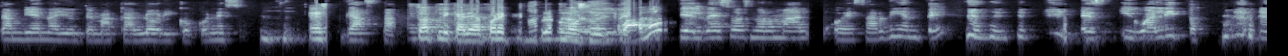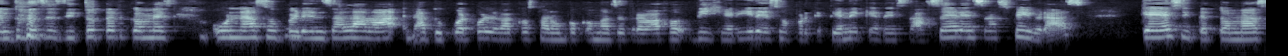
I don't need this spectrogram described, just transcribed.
también hay un tema calórico con eso. Es, Gasta. Esto aplicaría, por ejemplo, en los licuados. Si el beso es normal o es ardiente, es igualito. Entonces, si tú te comes una super ensalada, a tu cuerpo le va a costar un poco más de trabajo digerir eso porque tiene que deshacer esas fibras que si te tomas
